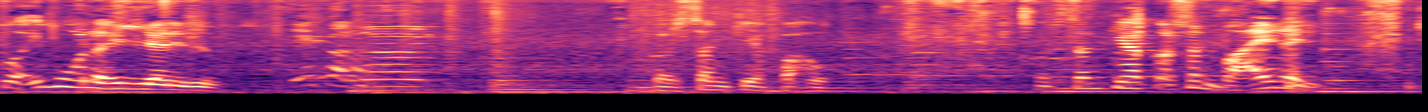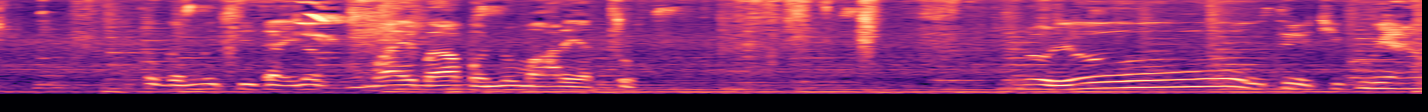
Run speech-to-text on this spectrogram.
તો એ બોલે યાર રહ્યું. કરશન કે પાહો. કરશન કે કરશન ભાઈ નહીં. તો ગમે થી થાય. એટલે ભાઈ બરાબરનું મારે હતો રહ્યો ઉતર્યો ચીકુ વેણો.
